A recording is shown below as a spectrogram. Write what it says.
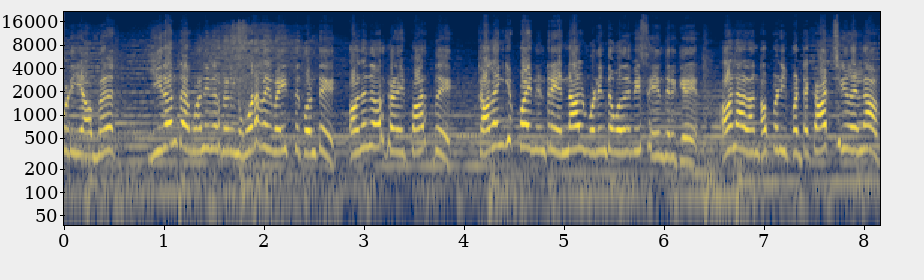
முடியாம இறந்த மனிதர்களின் உடலை வைத்துக் கொண்டு அழுதவர்களை பார்த்து கலங்கிப்பாய் நின்று என்னால் முடிந்த உதவி செய்திருக்கிறேன் ஆனால் அந்த- அப்படிப்பட்ட காட்சிகள் எல்லாம்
